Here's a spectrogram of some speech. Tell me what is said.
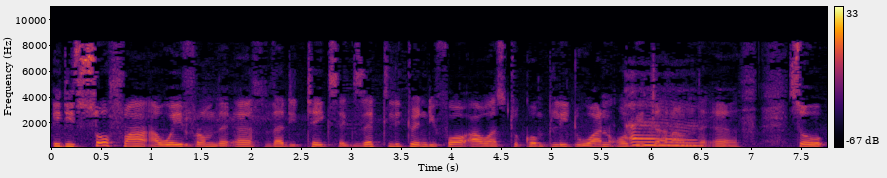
it is so far away from the earth that it takes exactly 24 hours to complete one orbit around the earth. So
